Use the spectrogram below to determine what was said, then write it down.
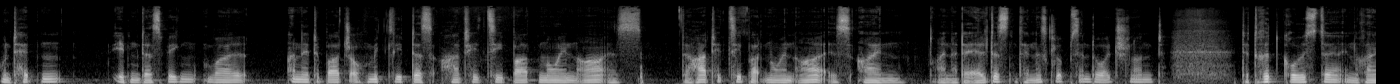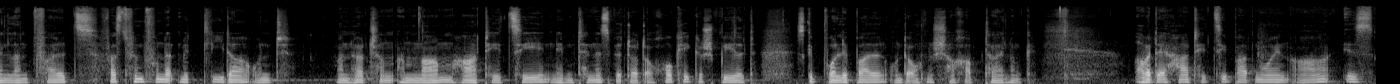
und hätten eben deswegen, weil Annette Bartsch auch Mitglied des HTC Bad 9a ist. Der HTC Bad 9a ist ein, einer der ältesten Tennisclubs in Deutschland, der drittgrößte in Rheinland-Pfalz, fast 500 Mitglieder und man hört schon am Namen HTC, neben Tennis wird dort auch Hockey gespielt, es gibt Volleyball und auch eine Schachabteilung. Aber der HTC Bad 9a ist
